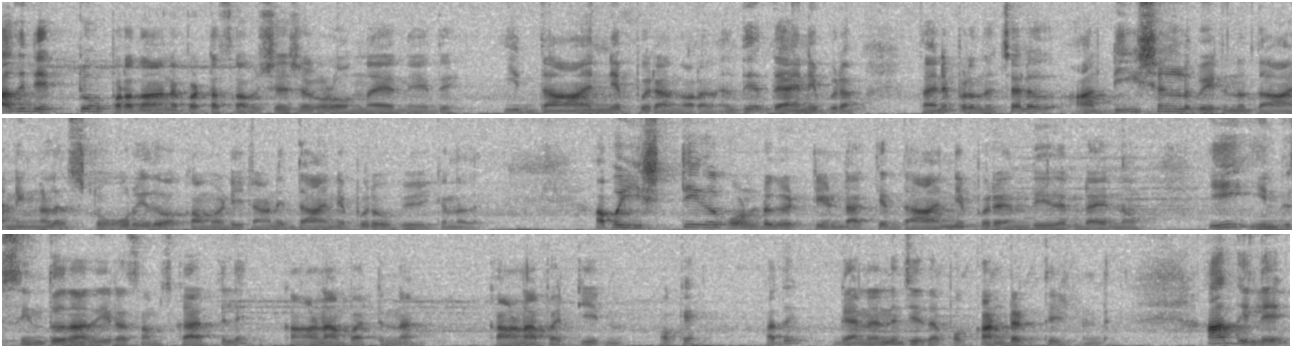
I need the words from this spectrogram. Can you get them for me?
അതിന്റെ ഏറ്റവും പ്രധാനപ്പെട്ട സവിശേഷതകൾ ഒന്നായിരുന്നു ഏത്? ഈ ധാന്യപുര എന്ന് പറയുന്നത്. എന്ത് ധാന്യപുര ധാന്യപുര എന്ന് വെച്ചാൽ അഡീഷണൽ വരുന്ന ധാന്യങ്ങൾ സ്റ്റോർ ചെയ്ത് വെക്കാൻ വേണ്ടിയിട്ടാണ് ധാന്യപുര ഉപയോഗിക്കുന്നത്. അപ്പോൾ ഇഷ്ടിക കൊണ്ട് കെട്ടിയുണ്ടാക്കിയ ധാന്യപുരം എന്ത് ചെയ്തിട്ടുണ്ടായിരുന്നു? ഈ ഇന്ത് സിന്ധു നദീതര സംസ്കാരത്തിൽ കാണാൻ പറ്റുന്ന കാണാൻ പറ്റിയിരുന്നു. ഓക്കെ അത് ഖനനം ചെയ്തപ്പോൾ കണ്ടെടുത്തിട്ടുണ്ട് അതിൽ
